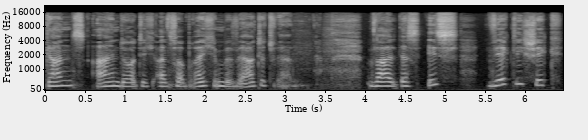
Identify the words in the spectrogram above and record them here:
ganz eindeutig als Verbrechen bewertet werden. Weil das ist wirklich schick,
